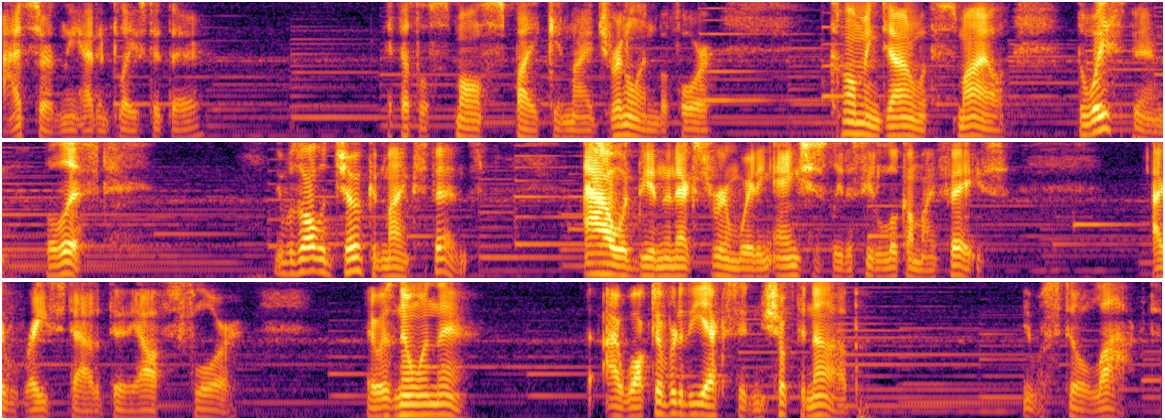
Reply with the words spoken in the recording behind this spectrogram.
I certainly hadn't placed it there. I felt a small spike in my adrenaline before calming down with a smile. The waste bin, the list. It was all a joke at my expense. Al would be in the next room waiting anxiously to see the look on my face. I raced out to the office floor. There was no one there. I walked over to the exit and shook the knob. It was still locked.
